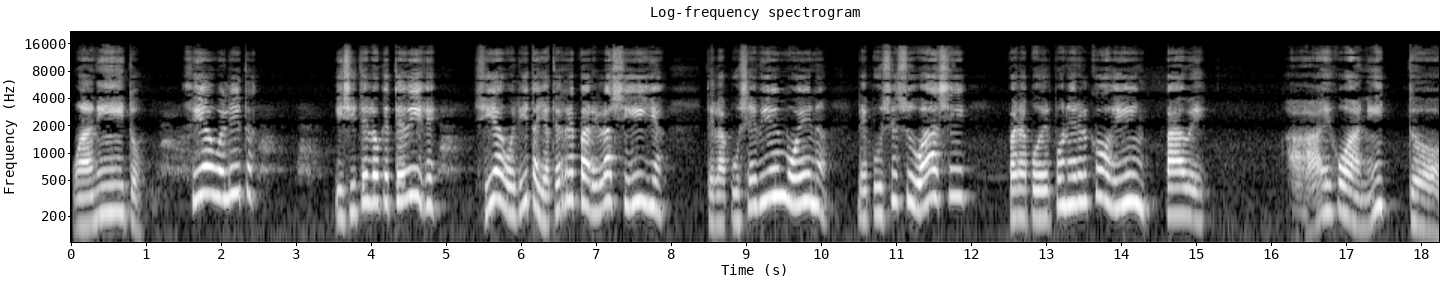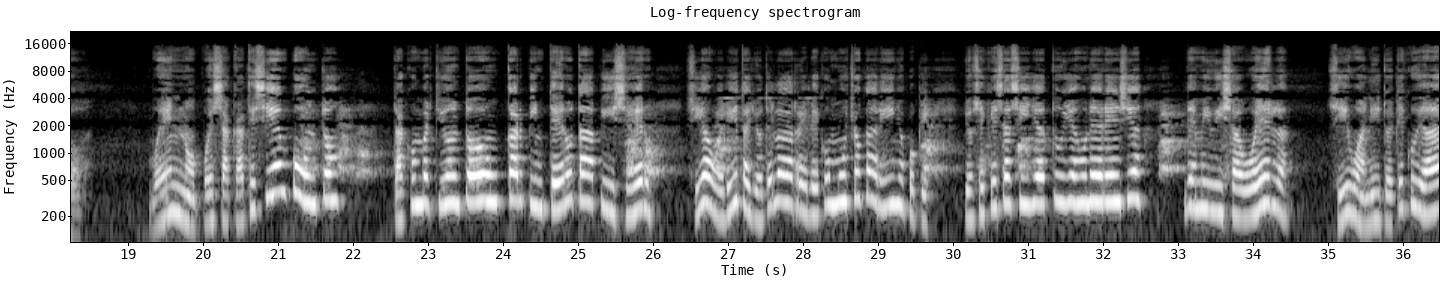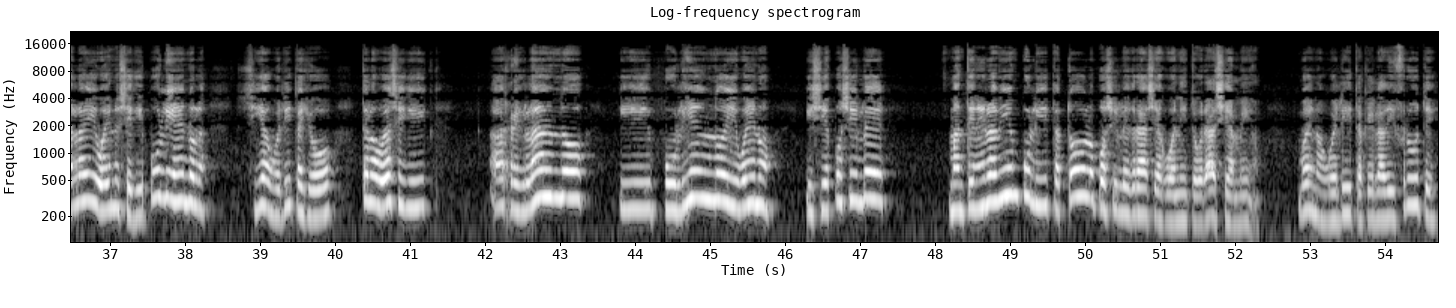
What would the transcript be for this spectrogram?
Juanito. Sí, abuelita. ¿Hiciste lo que te dije? Sí, abuelita, ya te reparé la silla. Te la puse bien buena. Le puse su base para poder poner el cojín, pave. Ay, Juanito. Bueno, pues sacate 100 puntos. Está convertido en todo un carpintero tapicero. Sí, abuelita, yo te la arreglé con mucho cariño porque yo sé que esa silla tuya es una herencia de mi bisabuela. Sí, Juanito, hay que cuidarla y bueno, y seguir puliéndola. Sí, abuelita, yo te la voy a seguir arreglando y puliendo y bueno, y si es posible mantenerla bien pulita, todo lo posible. Gracias, Juanito, gracias, mijo. Bueno, abuelita, que la disfrute.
